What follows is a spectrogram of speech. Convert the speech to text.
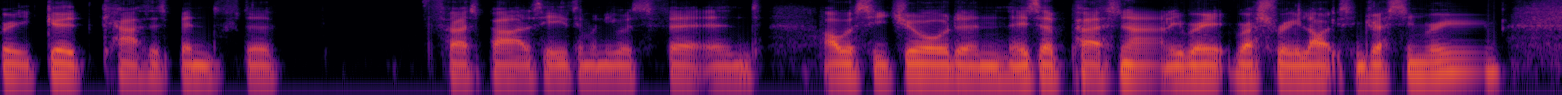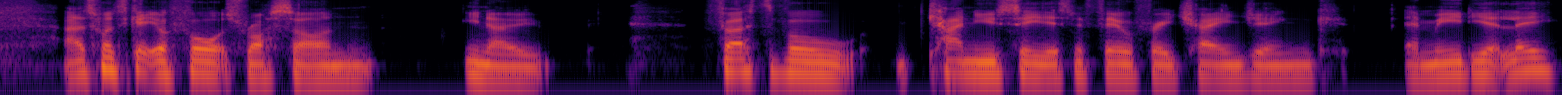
really good Kaz has been for the first part of the season when he was fit, and obviously Jordan is a personality Russ really likes in dressing room. I just want to get your thoughts, Ross, on you know, first of all, can you see this midfield three changing immediately?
